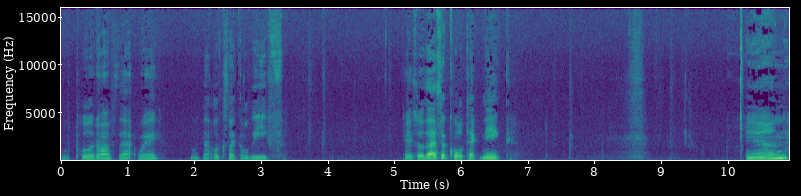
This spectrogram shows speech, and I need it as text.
We'll pull it off that way. Oh, that looks like a leaf. Okay, so that's a cool technique. And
